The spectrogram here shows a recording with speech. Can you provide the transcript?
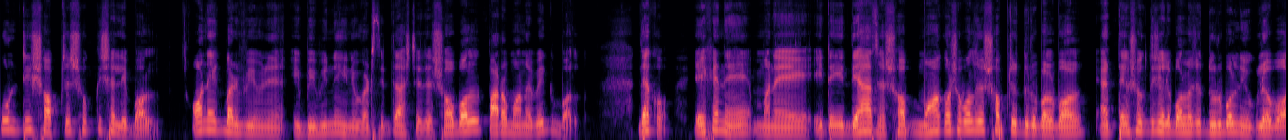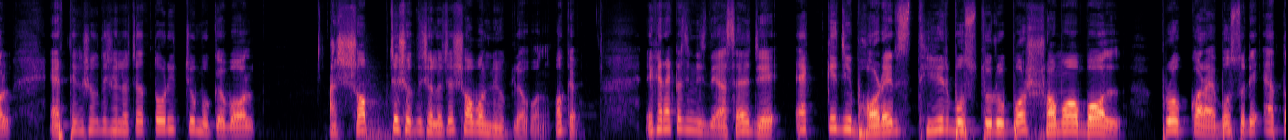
কোনটি সবচেয়ে শক্তিশালী বল? অনেকবার বিভিন্ন বিভিন্ন ইউনিভার্সিটিতে আসছে যে সবল পারমাণবিক বল। দেখো, এখানে মানে এটা দেয়া আছে, সব মহাকর্ষ বল হচ্ছে সবচেয়ে দুর্বল বল, এর থেকে শক্তিশালী বল হচ্ছে দুর্বল নিউক্লিয় বল, এর থেকে শক্তিশালী হচ্ছে তড়িৎ চুম্বকীয় বল, আর সবচেয়ে শক্তিশালী হচ্ছে সবল নিউক্লিয় বল ওকে এখানে একটা জিনিস দেওয়া আছে যে এক কেজি ভরের স্থির বস্তুর উপর সমবল প্রয়োগ করায়। বস্তুটি এত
